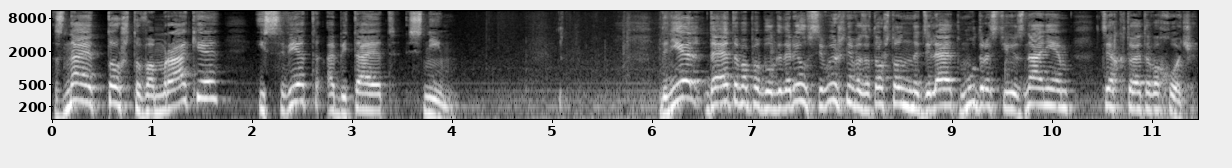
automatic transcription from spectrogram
знает то, что во мраке, и свет обитает с ним. Даниэль до этого поблагодарил Всевышнего за то, что он наделяет мудростью и знанием тех, кто этого хочет.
